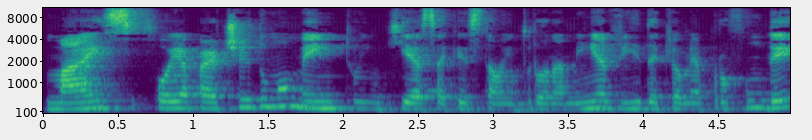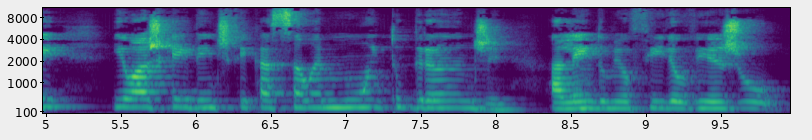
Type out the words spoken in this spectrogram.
mas foi a partir do momento em que essa questão entrou na minha vida que eu me aprofundei e eu acho que a identificação é muito grande. Além do meu filho, eu vejo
